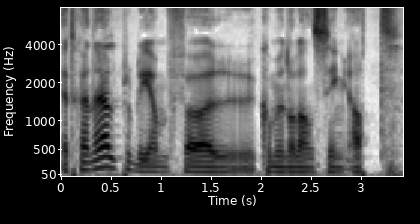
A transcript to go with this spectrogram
ett generellt problem för kommun och landsting att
